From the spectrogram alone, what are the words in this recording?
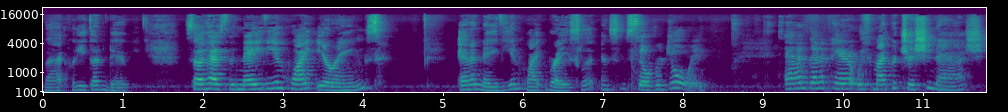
but what are you going to do? So it has the navy and white earrings and a navy and white bracelet and some silver jewelry. And I'm going to pair it with my Patricia Nash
